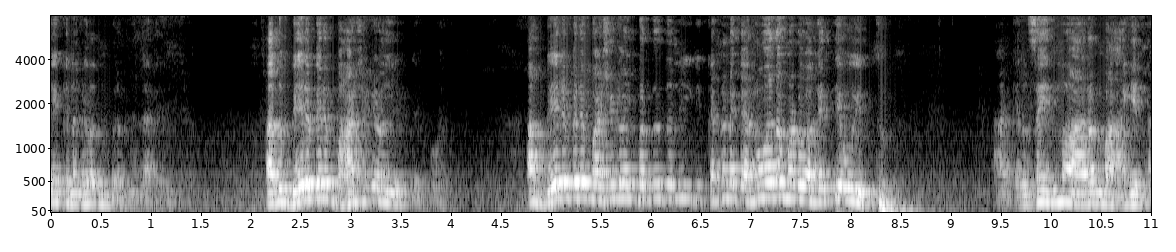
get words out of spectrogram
ಲೇಖನಗಳನ್ನು ಬರೆದಿದ್ದಾರೆ. ಅದು ಬೇರೆ ಬೇರೆ ಭಾಷೆಗಳಲ್ಲಿ ಇರ್ತಿರ್ಬೋದು ಆ ಬೇರೆ ಬೇರೆ ಭಾಷೆಗಳಲ್ಲಿ ಬರೆದಿದ್ದಲ್ಲಿ ಈಗ ಕನ್ನಡಕ್ಕೆ ಅನುವಾದ ಮಾಡುವ ಅಗತ್ಯವೂ ಇತ್ತು. ಆ ಕೆಲಸ ಇನ್ನೂ ಆರಂಭ ಆಗಿಲ್ಲ.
